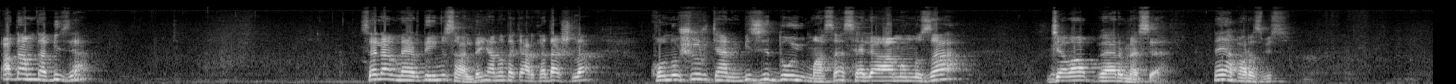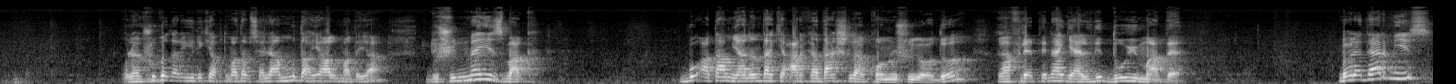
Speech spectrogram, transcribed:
adam da bize selam verdiğimiz halde yanındaki arkadaşla konuşurken bizi duymasa, selamımıza cevap vermese ne yaparız biz? Ulan şu kadar iyilik yaptım adam selamımı dahi almadı ya. Düşünmeyiz bak. Bu adam yanındaki arkadaşla konuşuyordu. Gafletine geldi duymadı. Böyle der miyiz?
